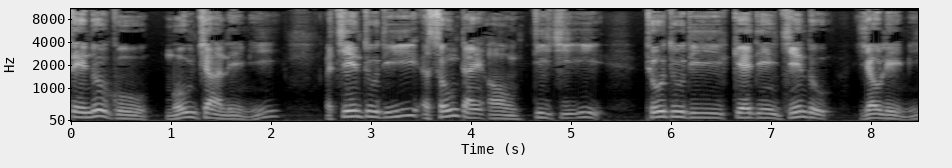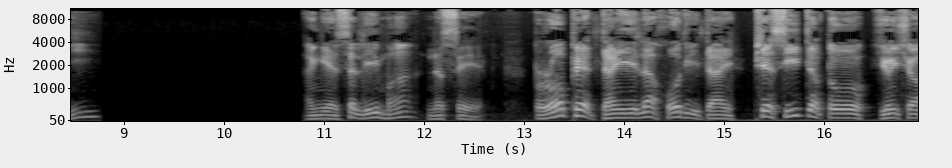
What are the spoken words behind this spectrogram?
သင်တို့ကို မုန်းကြလိမ့်မည်။ အကြင်သူသည် အဆုံးတိုင်အောင် တည်ကြည်၏။ထိုသူသည် ကယ်တင်ခြင်းသို့ ရောက်လိမ့်မည်။ပရောဖက်ဒံယေလဟောသည်အတိုင်း၊ဖျက်ဆီးတတ်သော ရွံရှာ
